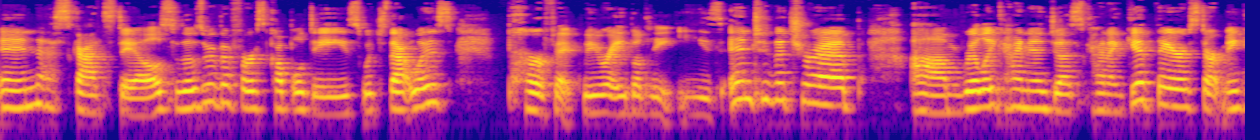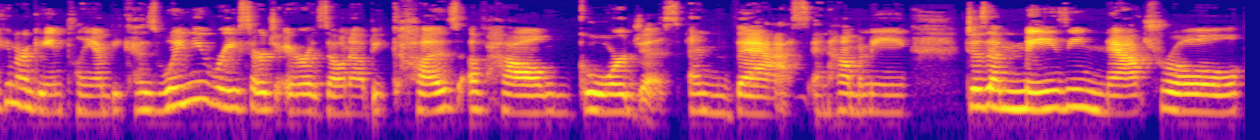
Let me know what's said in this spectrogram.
in Scottsdale. So, those those were the first couple days, which that was perfect. We were able to ease into the trip, um, really kind of just kind of get there, start making our game plan. Because when you research Arizona, because of how gorgeous and vast and how many just amazing natural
